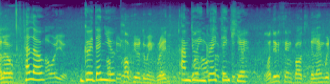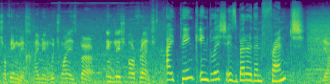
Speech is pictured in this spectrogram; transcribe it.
Hello, Hello. how are you? Good, and you? Hope you're, hope you're doing great. I'm doing Well, great, thank you. What do you think about the language of English? I mean, which one is better, English or French? I think English is better than French. Yeah.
